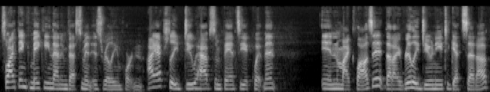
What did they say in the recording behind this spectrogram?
So I think making that investment is really important. I actually do have some fancy equipment in my closet that I really do need to get set up.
